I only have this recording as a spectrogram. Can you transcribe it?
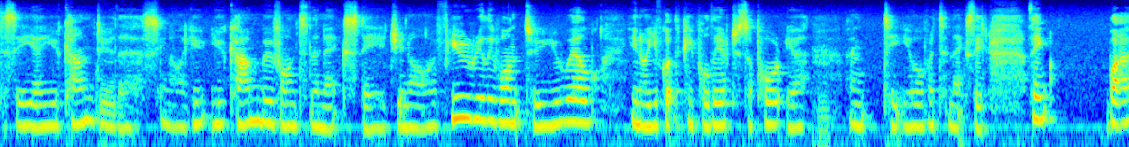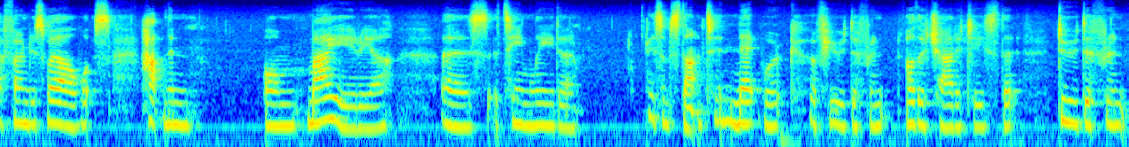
to say, yeah, you can do this. You know, you you can move on to the next stage. You know, if you really want to, you will. You know, you've got the people there to support you Mm. and take you over to the next stage. I think what I found as well, what's happening on my area as a team leader is I'm starting to network a few different other charities that do different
